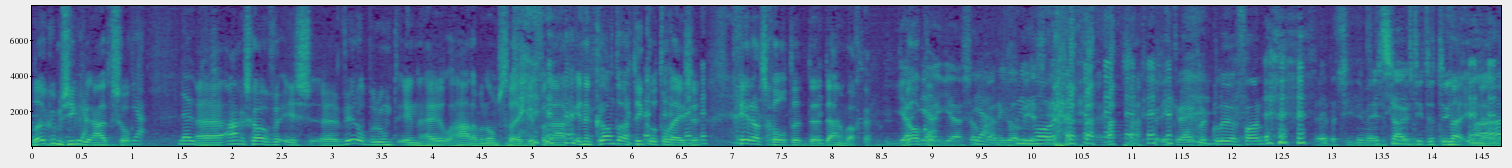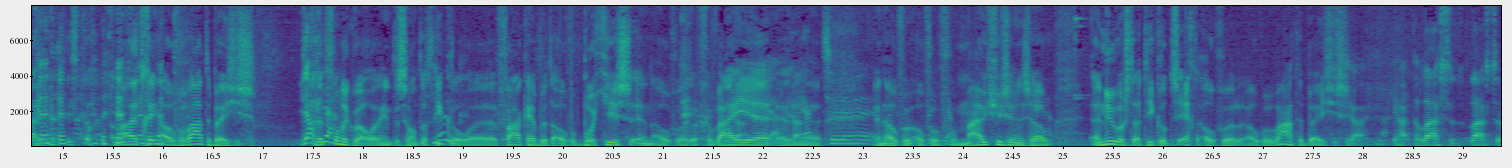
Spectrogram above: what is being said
Leuke muziek weer uitgezocht. Ja, leuk. Eh, aangeschoven is eh, wereldberoemd in heel Haarlem en omstreken. Vandaag in een krantenartikel te lezen. Gerard Scholten, de duinwachter. Ja, Welkom. ja, ja, zo Ja, kan hij wel weer zeggen. ik krijg er kleur van. Eh, dat zien de mensen thuis niet natuurlijk. Nee, nee, nee. Maar het is toch... Maar het ging over waterbeestjes. Ja. dat Ja. vond ik wel een interessant artikel. Eh, vaak hebben we het over botjes en over en, ja. eh, Herten en over, over, over muisjes en zo. En nu was het artikel dus echt over, over waterbeestjes. Ja, ja, de laatste, laatste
